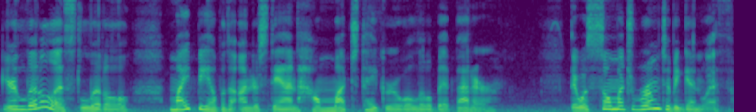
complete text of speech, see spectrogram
your littlest little might be able to understand how much they grew a little bit better. There was so much room to begin with.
